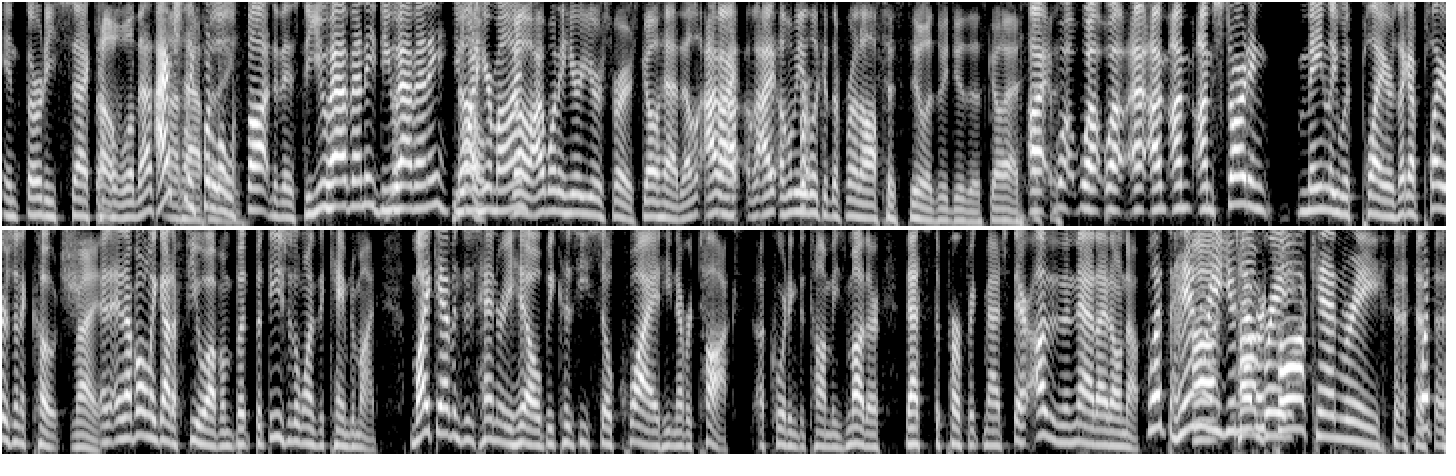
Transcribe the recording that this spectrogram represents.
in 30 seconds. Oh well, that's I actually put a little thought into this. Do you have any? Do you have any? Do you no, want to hear mine? No, I want to hear yours first. Go ahead. I, I, right. I, I, let me look at the front office too as we do this. Go ahead. All right. Well, well, well. I, I'm I'm I'm starting mainly with players. I got players and a coach. Right. And, and I've only got a few of them, but but these are the ones that came to mind. Mike Evans is Henry Hill because he's so quiet. He never talks, according to Tommy's mother. That's the perfect match there. Other than that, I don't know. What's Henry? Uh, you Tom never Brady- talk, Henry. What's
